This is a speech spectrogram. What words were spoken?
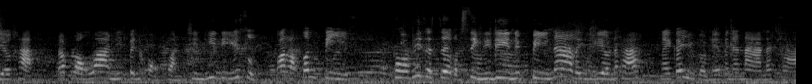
เยอะๆค่ะ รับรองว่านี่เป็นของขวัญชิ้นที่ดีที่สุดต้อนรับต้นปี พร้อมที่จะเจอกับสิ่งดีๆในปีหน้าเลยทีเดียวนะคะไงก็อยู่กับเนยเป็นนานๆนะคะ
